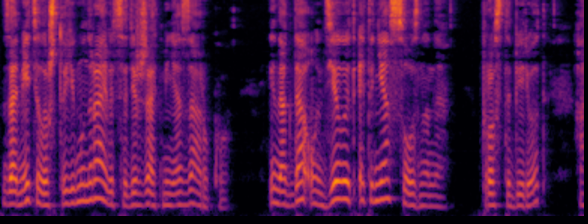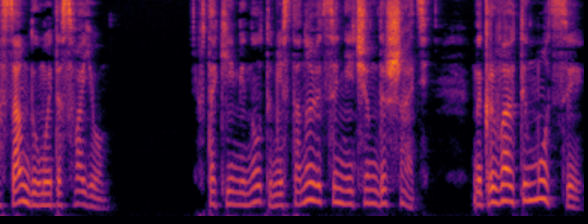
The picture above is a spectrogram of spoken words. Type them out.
Заметила, что ему нравится держать меня за руку. Иногда он делает это неосознанно. Просто берет, а сам думает о своем. В такие минуты мне становится нечем дышать. Накрывают эмоции.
